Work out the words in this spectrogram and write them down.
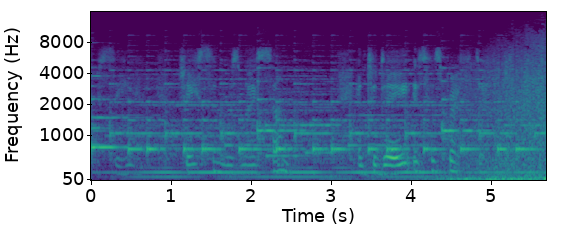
You see, Jason was my son, and today is his birthday.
